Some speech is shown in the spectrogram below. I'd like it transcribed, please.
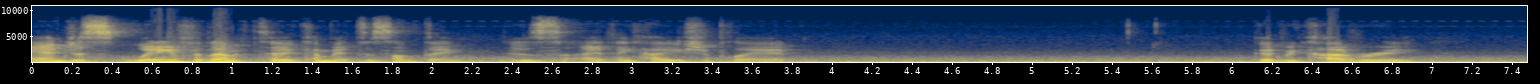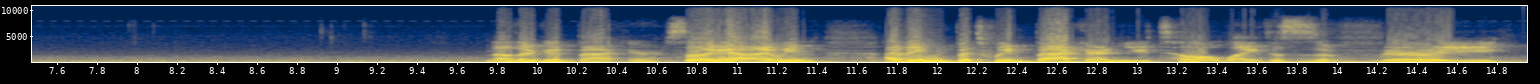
and just waiting for them to commit to something is, I think, how you should play it. Good recovery. Another good back air. So yeah, I mean, I think between back air and util, like this is a very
